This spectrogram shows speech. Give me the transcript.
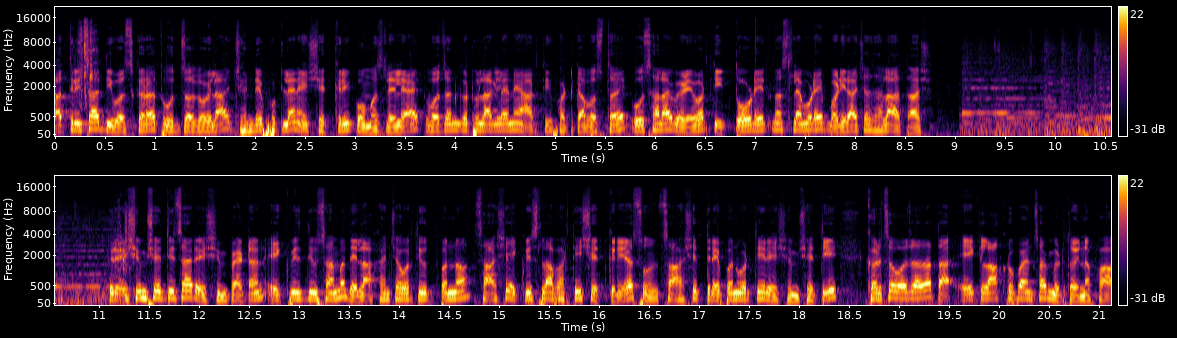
रात्रीचा दिवस करत ऊस जगविला झेंडे फुटल्याने शेतकरी कोमजलेले आहेत. वजन गठू लागल्याने आर्थिक फटका बसतोय. ऊसाला वेळेवरती तोड येत नसल्यामुळे बळीराजा झाला हताश. रेशीम शेतीचा रेशीम पॅटर्न एकवीस दिवसांमध्ये लाखांच्या वरती उत्पन्न सहाशे एकवीस लाभार्थी शेतकरी असून सहाशे त्रेपन्न वरती रेशीम शेती खर्च वजा जाता एक लाख रुपयांचा मिळतोय नफा.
